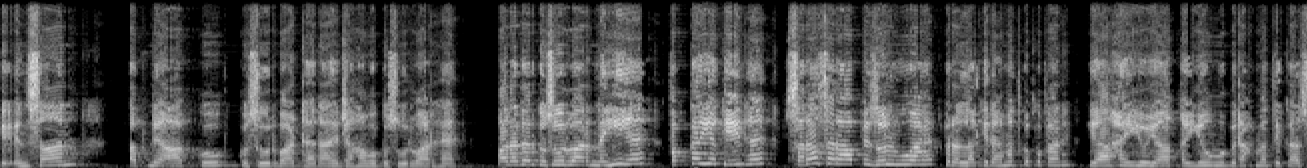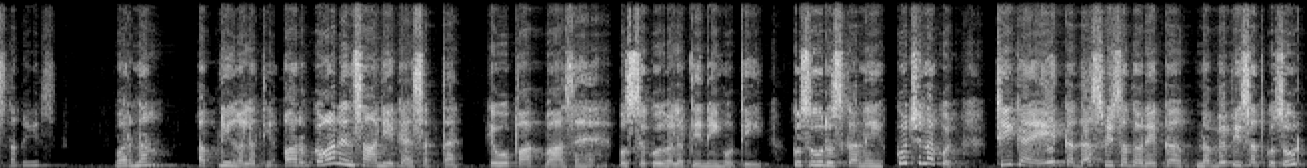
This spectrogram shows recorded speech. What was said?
कि इंसान अपने आप को कसूरवार ठहराए जहाँ वो कसूरवार है। और अगर कसूरवार नहीं है, पक्का यकीन है, सरासर आप पे जुल्म हुआ है, फिर अल्लाह की रहमत को पुकारे। या हयू या कयूम बिरहमत का वरना अपनी गलतियाँ। और कौन इंसान ये कह सकता है? कि वो पाकबाज है, उससे कोई गलती नहीं होती, कसूर उसका नहीं, कुछ ना कुछ। ठीक है, एक का दस फ़ीसद और एक का नब्बे फ़ीसद कसूर,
